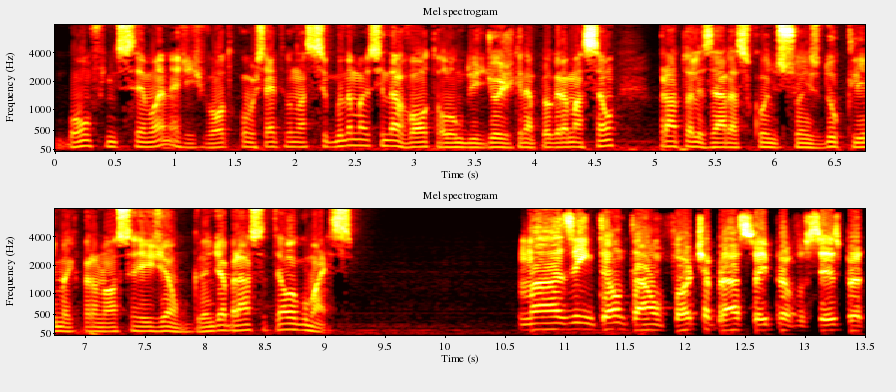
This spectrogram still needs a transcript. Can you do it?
Bom fim de semana. A gente volta a conversar então na segunda, mas ainda volta ao longo do dia de hoje aqui na programação para atualizar as condições do clima aqui para nossa região. Grande abraço, até logo mais. Mas então tá, um forte abraço aí para vocês, para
